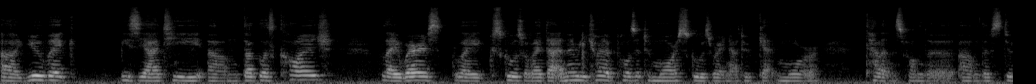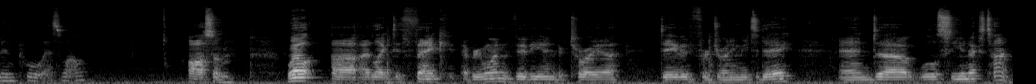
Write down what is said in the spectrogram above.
uh, UVic, BCIT, um, Douglas College, like various like schools were like that, and then we try to post it to more schools right now to get more talents from the um, the student pool as well. Awesome. Well, uh, I'd like to thank everyone, Vivian, Victoria, David, for joining me today, and uh, we'll see you next time.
